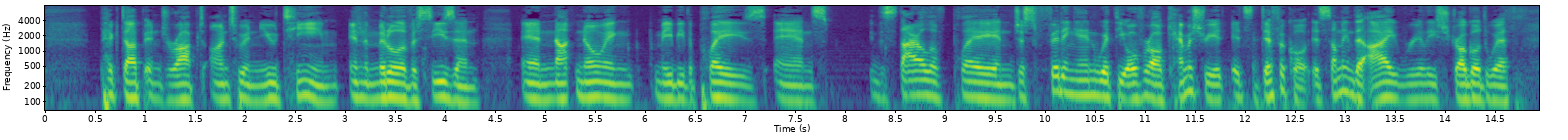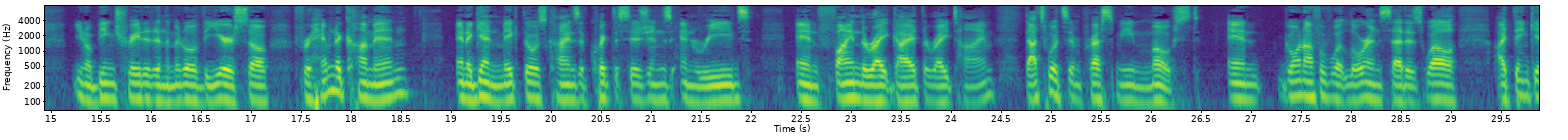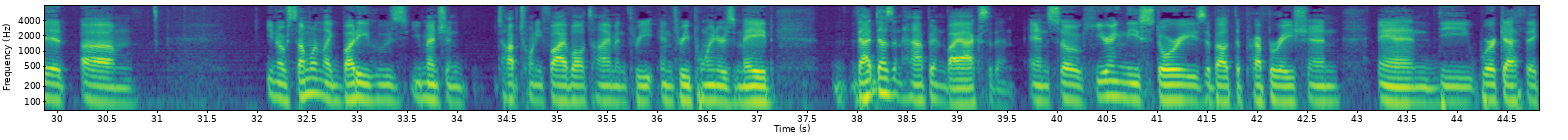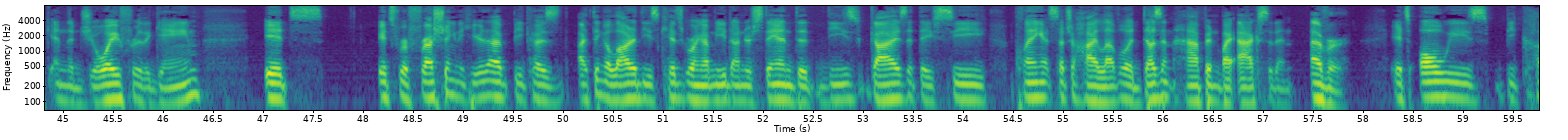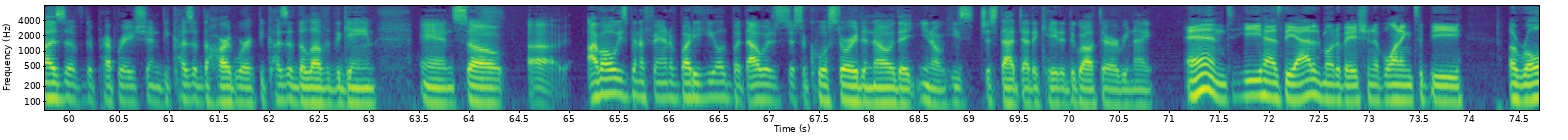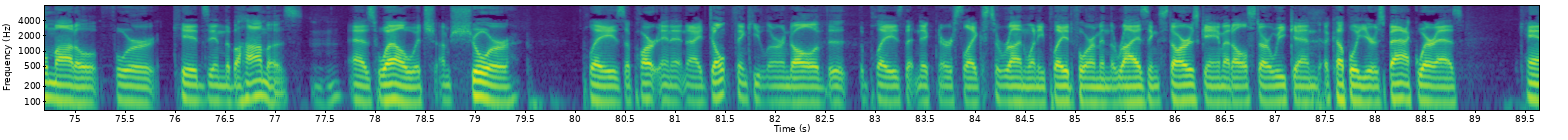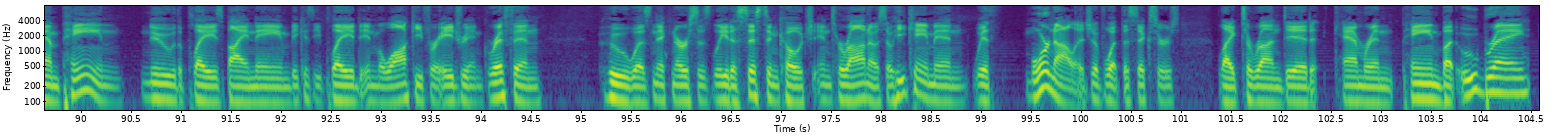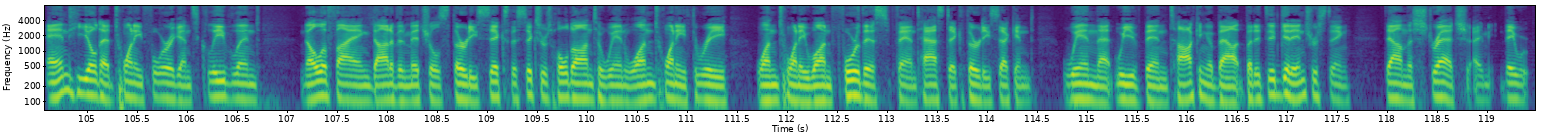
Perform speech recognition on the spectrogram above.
picked up and dropped onto a new team in the middle of a season and not knowing maybe the plays and the style of play and just fitting in with the overall chemistry. It, it's difficult. It's something that I really struggled with, you know, being traded in the middle of the year. So for him to come in and again make those kinds of quick decisions and reads and find the right guy at the right time. That's what's impressed me most. And going off of what lauren said as well i think it um, you know someone like buddy who's you mentioned top 25 all time and three and three pointers made that doesn't happen by accident. And so hearing these stories about the preparation and the work ethic and the joy for the game it's it's refreshing to hear that because I think a lot of these kids growing up need to understand that these guys that they see playing at such a high level, it doesn't happen by accident ever. It's always because of the preparation, because of the hard work, because of the love of the game. And so uh, I've always been a fan of Buddy Hield, but that was just a cool story to know that, you know, he's just that dedicated to go out there every night. And he has the added motivation of wanting to be a role model for kids in the Bahamas mm-hmm. as well, which I'm sure plays a part in it. And I don't think he learned all of the, the plays that Nick Nurse likes to run when he played for him in the Rising Stars game at All Star Weekend a couple years back, whereas Cam Payne knew the plays by name because he played in Milwaukee for Adrian Griffin, who was Nick Nurse's lead assistant coach in Toronto. So he came in with more knowledge of what the Sixers like to run, did Cameron Payne. But Oubre and Hield had 24 against Cleveland, nullifying Donovan Mitchell's 36. The Sixers hold on to win 123 121 for this fantastic 30 second win that we've been talking about. But it did get interesting down the stretch. I mean, they were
